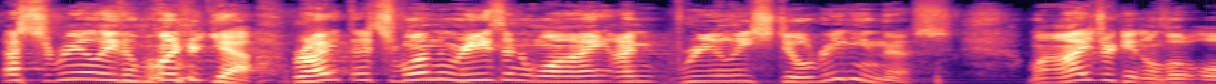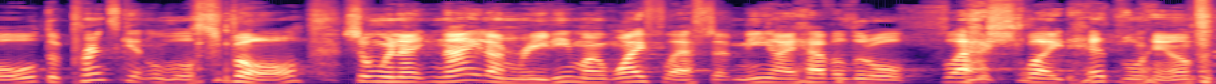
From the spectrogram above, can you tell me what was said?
That's really the one, yeah, right? That's one reason why I'm really still reading this. My eyes are getting a little old. The print's getting a little small. So when at night I'm reading, my wife laughs at me. I have a little flashlight headlamp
